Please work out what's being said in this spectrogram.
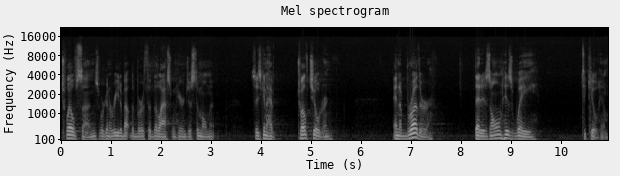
12 sons. We're going to read about the birth of the last one here in just a moment. So he's going to have 12 children and a brother that is on his way to kill him.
